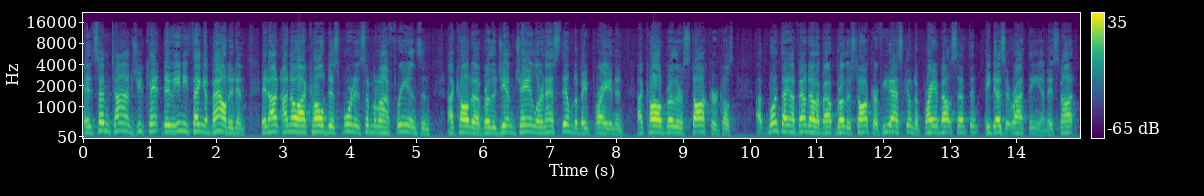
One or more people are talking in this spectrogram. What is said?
and sometimes you can't do anything about it. And, and I, I know I called this morning some of my friends, and I called uh, Brother Jim Chandler and asked them to be praying. And I called Brother Stalker because uh, one thing I found out about Brother Stalker, if you ask him to pray about something, he does it right then. It's not,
